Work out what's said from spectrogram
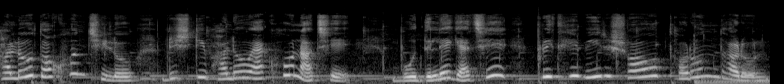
ভালো তখন ছিল, বৃষ্টি ভালো এখন আছে। বদলে গেছে পৃথিবীর সব ধরন ধারণ।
